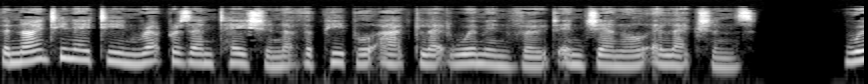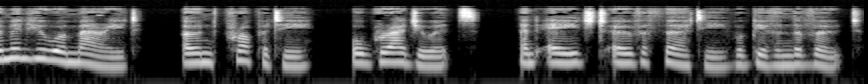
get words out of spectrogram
The 1918 Representation of the People Act let women vote in general elections. Women who were married, owned property, or graduates, and aged over 30 were given the vote.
